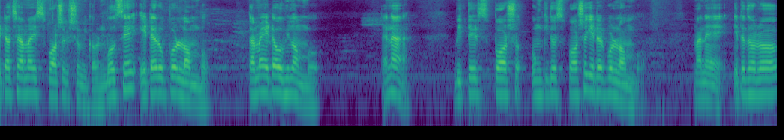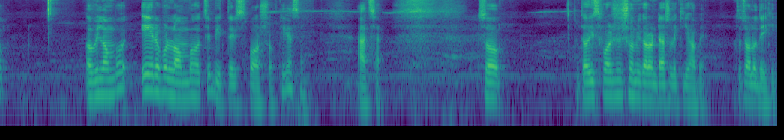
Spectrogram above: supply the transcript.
এটা হচ্ছে আমার স্পর্শকের সমীকরণ। বলছে এটার উপর লম্ব। তার মানে এটা অভিলম্ব। তাই না? বৃত্তের স্পর্শ, অঙ্কিত স্পর্শক এটার উপর লম্ব। মানে এটা ধরো অভিলম্ব, এর উপর লম্ব হচ্ছে বৃত্তের স্পর্শক, ঠিক আছে? আচ্ছা। সো তো স্পর্শের সমীকরণটা আসলে কি হবে? তো চলো দেখি।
